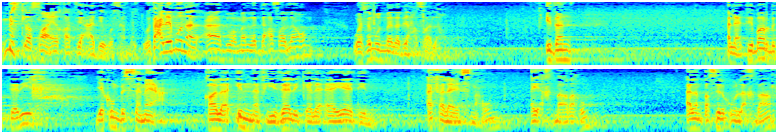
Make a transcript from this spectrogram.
مثل صاعقة عاد وثمود. وتعلمون عاد وما الذي حصل لهم؟ وثمود ما الذي حصل لهم؟ إذا الاعتبار بالتاريخ يكون بالسماع. قال إن في ذلك لآيات. أفلا يسمعون؟ أي أخبارهم؟ ألم تصلكم الأخبار؟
